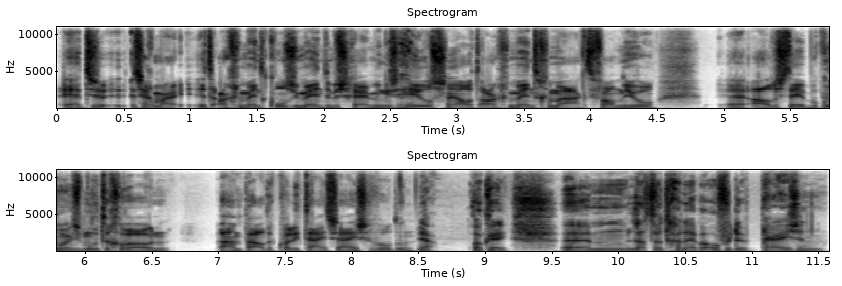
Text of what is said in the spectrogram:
het, is, zeg maar, het argument consumentenbescherming is heel snel het argument gemaakt van joh, uh, alle stablecoins moeten gewoon aan bepaalde kwaliteitseisen voldoen. Ja, oké. Ehm, laten we het gaan hebben over de prijzen.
